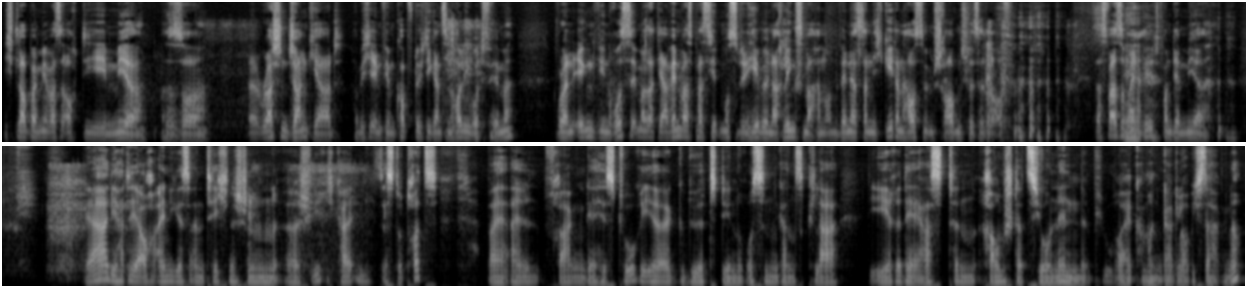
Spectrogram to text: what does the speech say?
Ich glaube, bei mir war es auch die Mir. Also so äh, Russian Junkyard habe ich irgendwie im Kopf durch die ganzen Hollywood-Filme wo dann irgendwie ein Russe immer sagt, ja, wenn was passiert, musst du den Hebel nach links machen und wenn es dann nicht geht, dann haust du mit dem Schraubenschlüssel drauf. das war so mein ja. Bild von der Mir. Ja, die hatte ja auch einiges an technischen äh, Schwierigkeiten. Nichtsdestotrotz, bei allen Fragen der Historie gebührt den Russen ganz klar die Ehre der ersten Raumstationen. Plural kann man da, glaube ich, sagen. Ne?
